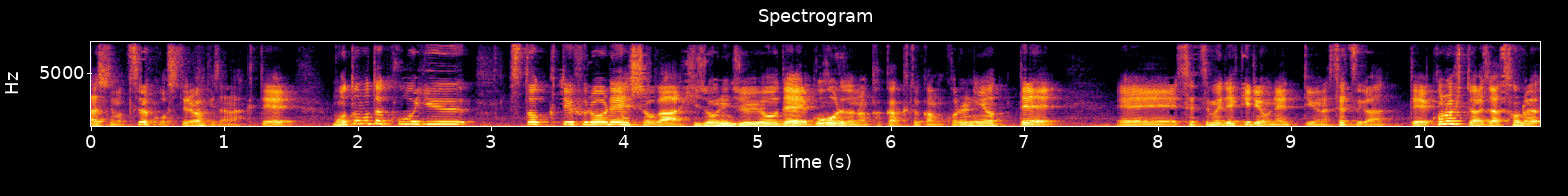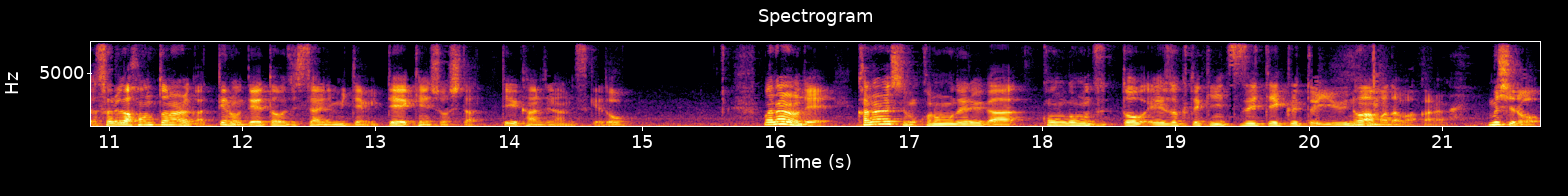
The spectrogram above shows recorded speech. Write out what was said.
ずしも強く推してるわけじゃなくて、もともとこういうストックというフローレーションが非常に重要で、ゴールドの価格とかもこれによって、えー、説明できるよねっていうような説があって、この人はじゃあそれそれが本当なのかっていうのをデータを実際に見てみて検証したっていう感じなんですけど、まあ、なので必ずしもこのモデルが今後もずっと永続的に続いていくというのはまだわからない。むしろ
